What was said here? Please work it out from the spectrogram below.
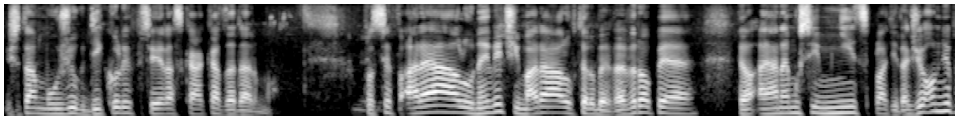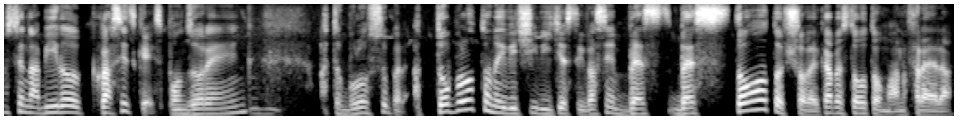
že tam můžu kdykoliv přijet a skákat zadarmo. Prostě v areálu, největším areálu v té době v Evropě, jo, a já nemusím nic platit. Takže on mě prostě nabídl klasický sponsoring mm-hmm. a to bylo super. A to bylo to největší vítězství. Vlastně bez, bez tohoto člověka, bez tohoto Manfreda,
